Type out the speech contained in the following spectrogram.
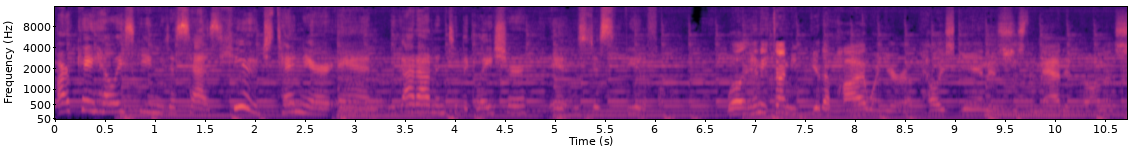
RK Heli Skiing just has huge tenure, and we got out into the glacier. It was just beautiful. Well, anytime you get up high when you're up heli skiing, it's just an added bonus.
